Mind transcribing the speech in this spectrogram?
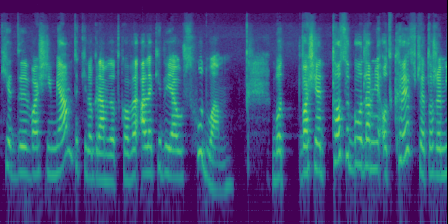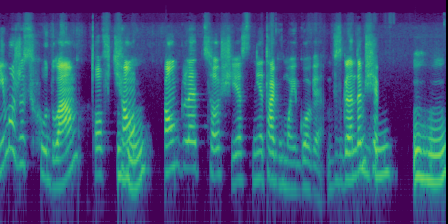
kiedy właśnie miałam te kilogramy dodatkowe, ale kiedy ja już schudłam. Bo właśnie to, co było dla mnie odkrywcze, to że mimo, że schudłam, to wciąż mhm. ciągle coś jest nie tak w mojej głowie względem mhm. siebie. Mhm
